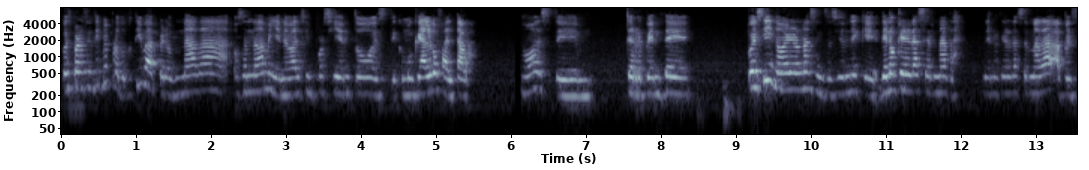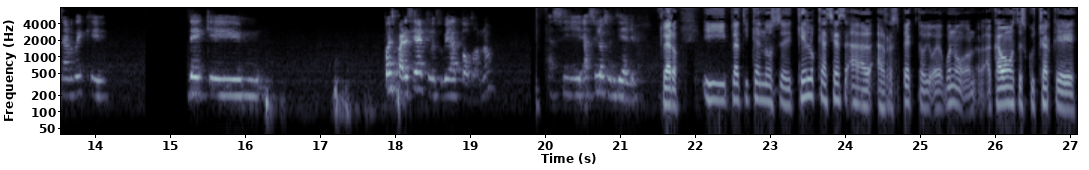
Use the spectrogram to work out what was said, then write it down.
pues para sentirme productiva, pero nada, o sea, nada me llenaba al 100%, este, como que algo faltaba, ¿no? Este, de repente, pues sí, ¿no? Era una sensación de que, de no querer hacer nada, de no querer hacer nada a pesar de que, de que, pues pareciera que lo tuviera todo, ¿no? Así, así lo sentía yo. Claro, y platícanos, eh, ¿qué es lo que hacías al, al, respecto? Bueno, acabamos de escuchar que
